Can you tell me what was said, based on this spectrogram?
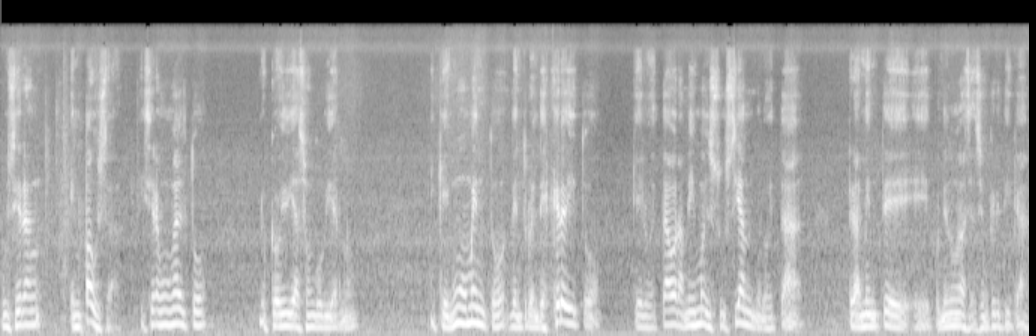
pusieran en pausa, hicieran un alto los que hoy día son gobierno y que en un momento, dentro del descrédito que lo está ahora mismo ensuciando, lo está realmente eh, poniendo en una situación crítica,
